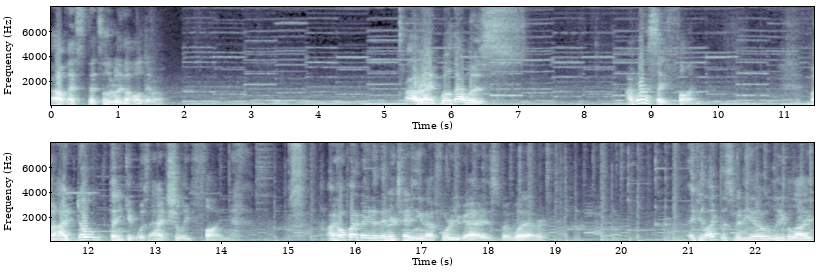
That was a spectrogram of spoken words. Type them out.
Oh, that's that's literally the whole demo. All right. Well, that was I want to say fun. But I don't think it was actually fun. I hope I made it entertaining enough for you guys, but whatever. If you like this video, leave a like,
